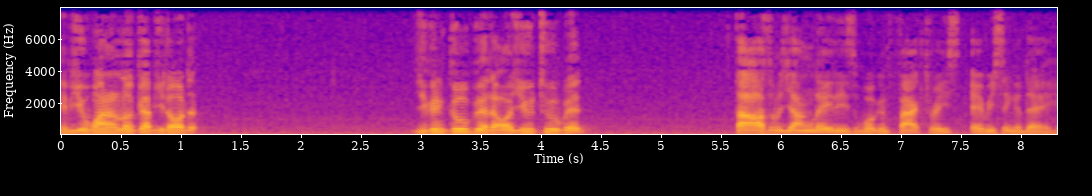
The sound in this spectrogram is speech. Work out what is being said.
If you want to look up, you know, the, you can Google it or YouTube it. Thousands of young ladies working factories every single day.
